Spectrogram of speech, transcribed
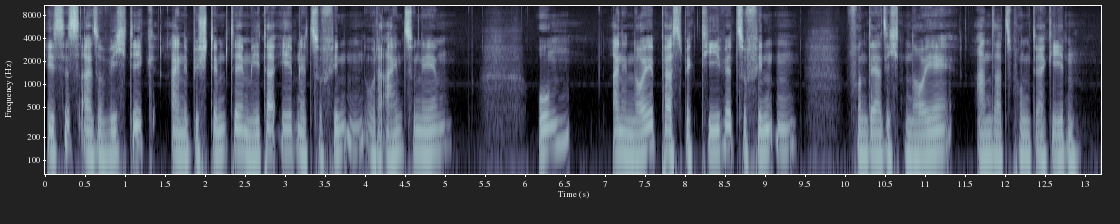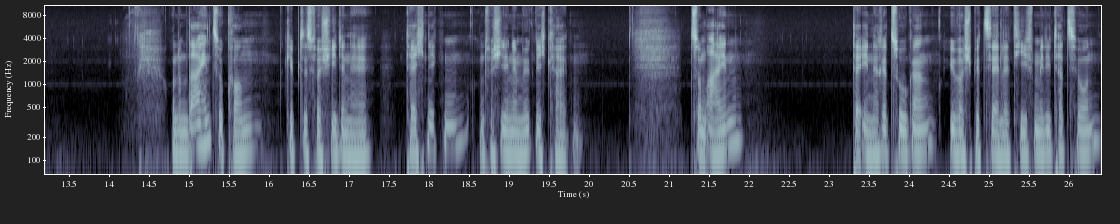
ist es also wichtig, eine bestimmte Metaebene zu finden oder einzunehmen, um eine neue Perspektive zu finden, von der sich neue Ansatzpunkte ergeben. Und um dahin zu kommen, gibt es verschiedene Techniken und verschiedene Möglichkeiten. Zum einen der innere Zugang über spezielle Tiefenmeditationen,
